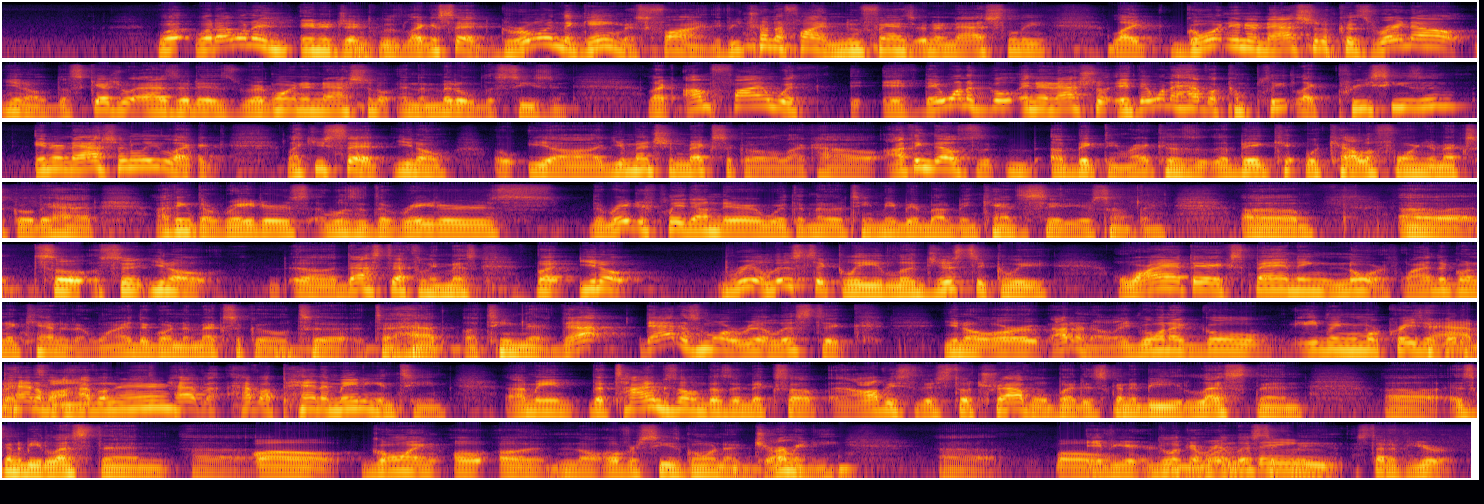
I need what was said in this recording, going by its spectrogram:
what, what I want to interject with, like I said, growing the game is fine. If you're trying to find new fans internationally, like going international, because right now, you know, the schedule as it is, we're going international in the middle of the season. Like I'm fine with if they want to go international, if they want to have a complete like preseason internationally, like like you said, you know, uh, you mentioned Mexico, like how I think that was a big thing, right? Because the big with California, Mexico, they had I think the Raiders was it the Raiders the Raiders played down there with another team. Maybe it might have been Kansas City or something. Um, uh, so, so you know, uh, that's definitely missed. But you know, realistically, logistically, why aren't they expanding north? Why aren't they going to Canada? Why aren't they going to Mexico to to have a team there? That that is more realistic, you know. Or I don't know if you want to go even more crazy, to go to Panama, have a there? have a, have a Panamanian team. I mean, the time zone doesn't mix up. Obviously, there's still travel, but it's going to be less than uh, it's going to be less than uh, well going uh, no, overseas, going to Germany. Uh, well, if you're looking realistically thing, instead of Europe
